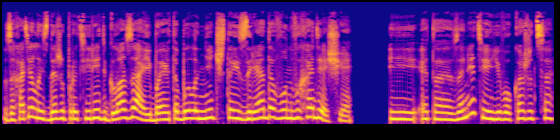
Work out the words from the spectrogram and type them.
Захотелось даже протереть глаза, ибо это было нечто из ряда вон выходящее. И это занятие его, кажется,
